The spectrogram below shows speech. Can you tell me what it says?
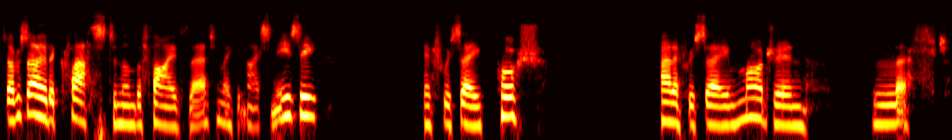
So I've just added a class to number five there to make it nice and easy. If we say push, and if we say margin left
